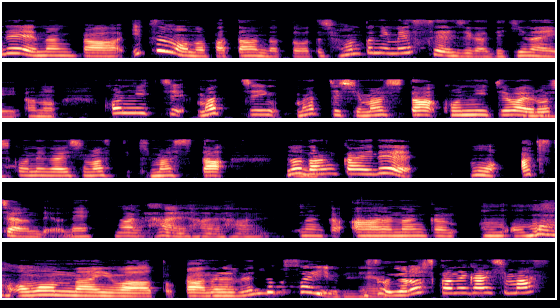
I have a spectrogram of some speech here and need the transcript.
で、なんか、いつものパターンだと、私本当にメッセージができない、あの、こんにち、マッチ、マッチしました、こんにちは、よろしくお願いしますって来ました、の段階で、もう飽きちゃうんだよね。はいはいはいはい。なんか、あーなんか、うんおも、おもんないわ、とか、ねめんどくさいよね。そう、よろしくお願いします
